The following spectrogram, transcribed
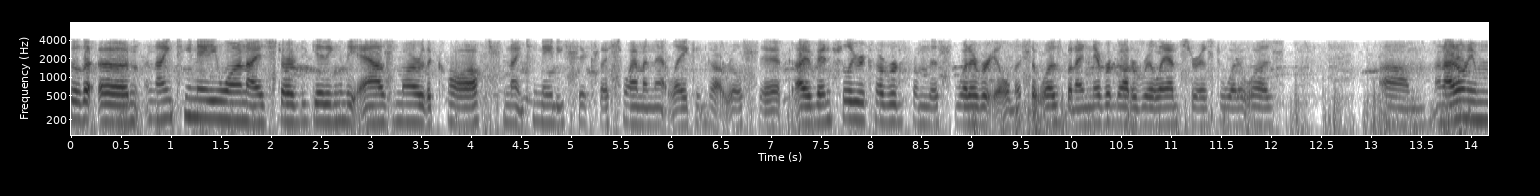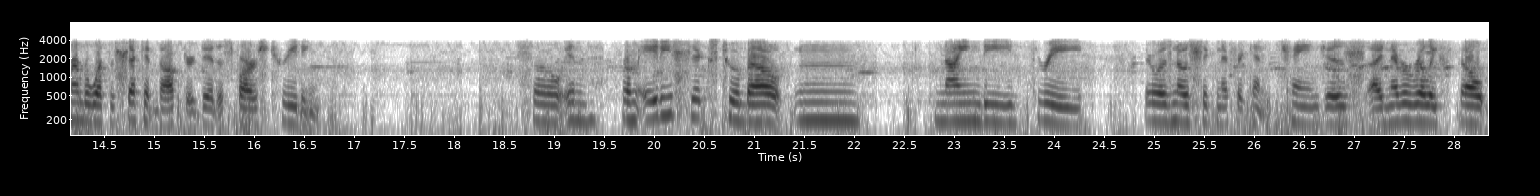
so the uh 1981 I started getting the asthma or the coughs. 1986 I swam in that lake and got real sick. I eventually recovered from this whatever illness it was, but I never got a real answer as to what it was. Um, and I don't even remember what the second doctor did as far as treating. So in from 86 to about mm, 93, there was no significant changes. I never really felt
